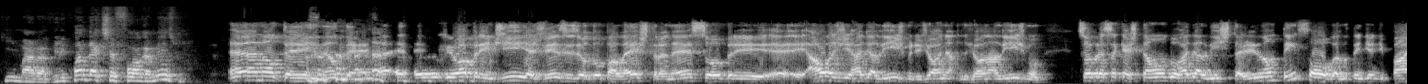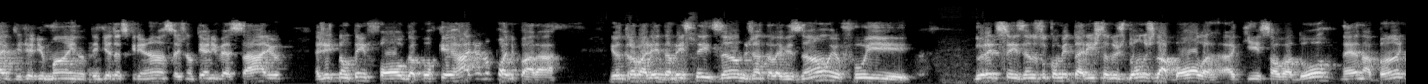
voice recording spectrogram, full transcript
Que maravilha. Quando é que você folga mesmo? É, não tem, não tem. É, é, eu, aprendi, às vezes eu dou palestra, né, sobre é, aulas de radialismo, de jornalismo, sobre essa questão do radialista. Ele não tem folga, não tem dia de pai, não tem dia de mãe, não tem dia das crianças, não tem aniversário. A gente não tem folga, porque rádio não pode parar. Eu trabalhei também seis anos na televisão, eu fui durante seis anos o comentarista dos Donos da Bola aqui em Salvador, né, na Band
